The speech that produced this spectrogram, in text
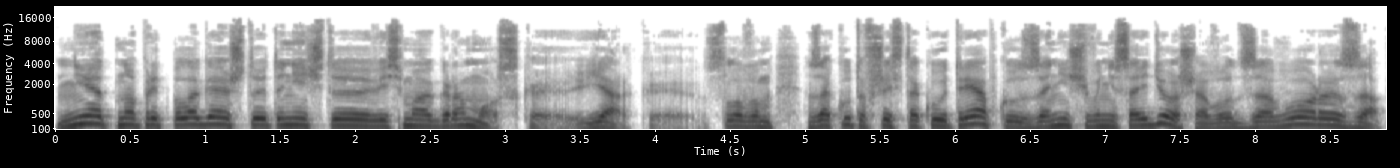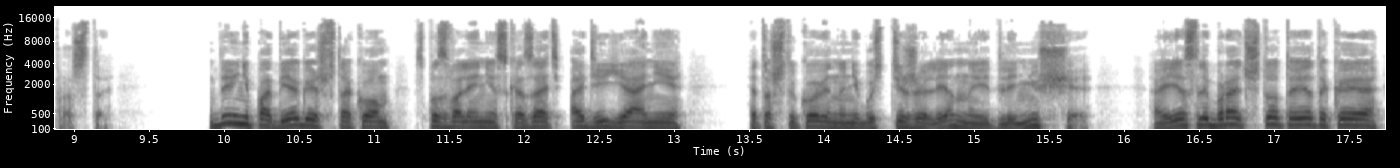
«Нет, но предполагаю, что это нечто весьма громоздкое, яркое. Словом, закутавшись в такую тряпку, за нищего не сойдешь, а вот за вора запросто. Да и не побегаешь в таком, с позволения сказать, одеянии. Эта штуковина, небось, тяжеленная и длиннющая. А если брать что-то этакое...»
